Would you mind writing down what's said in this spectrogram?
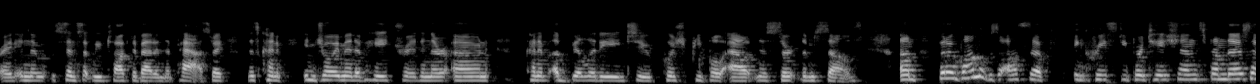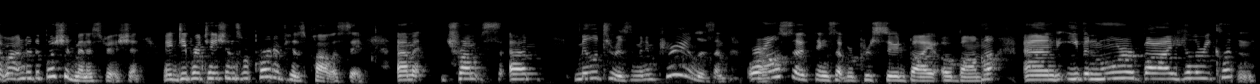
right? In the sense that we've talked about in the past, right? This kind of enjoyment of hatred and their own kind of ability to push people out and assert themselves. Um, but Obama was also increased deportations from those that were under the Bush administration. Deportations were part of his policy. Um, Trump's um, militarism and imperialism were mm. also things that were pursued by Obama and even more by Hillary Clinton.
